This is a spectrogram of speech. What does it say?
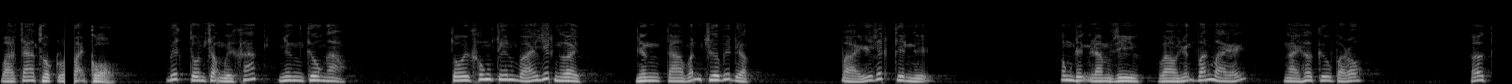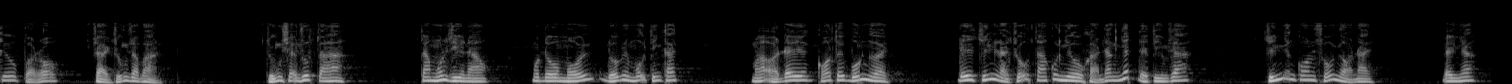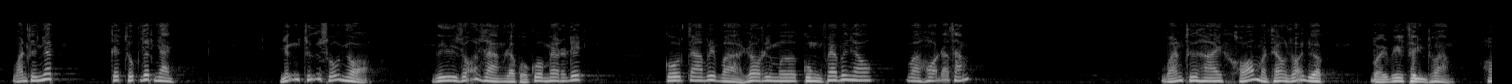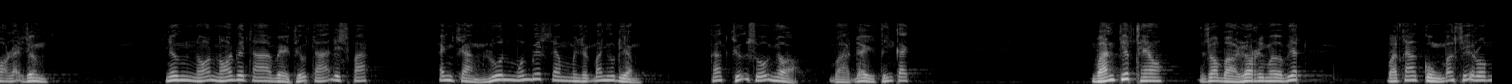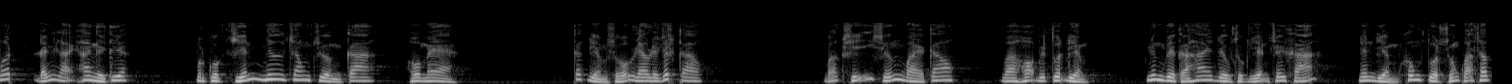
Bà ta thuộc loại cổ, Biết tôn trọng người khác nhưng kiêu ngạo. Tôi không tin bà ấy giết người, Nhưng ta vẫn chưa biết được. Bà ấy rất kiên nghị. Ông định làm gì vào những ván bài ấy? Ngài Hercule Poirot. Hercule Poirot trải chúng ra bàn. Chúng sẽ giúp ta. Ta muốn gì nào? Một đầu mối đối với mỗi tính cách. Mà ở đây có tới bốn người. Đây chính là chỗ ta có nhiều khả năng nhất để tìm ra. Chính những con số nhỏ này. Đây nhá, ván thứ nhất, kết thúc rất nhanh. Những chữ số nhỏ ghi rõ ràng là của cô Meredith. Cô ta với bà Lorimer cùng phe với nhau và họ đã thắng. Ván thứ hai khó mà theo dõi được bởi vì thỉnh thoảng họ lại dừng. Nhưng nó nói với ta về thiếu tá Dispatch anh chàng luôn muốn biết xem mình được bao nhiêu điểm, các chữ số nhỏ và đầy tính cách. Ván tiếp theo, do bà Lorimer viết, bà ta cùng bác sĩ Robert đánh lại hai người kia, một cuộc chiến như trong trường ca Homer. Các điểm số leo lên rất cao. Bác sĩ sướng bài cao và họ bị tuột điểm, nhưng vì cả hai đều thuộc diện chơi khá nên điểm không tuột xuống quá thấp.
